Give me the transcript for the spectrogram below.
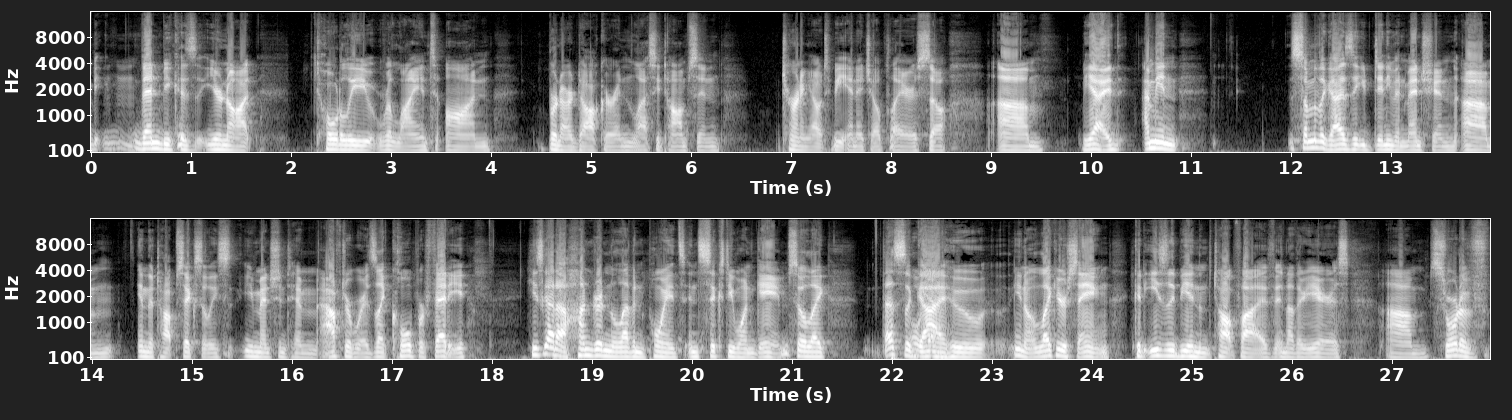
B- Then because you're not totally reliant on Bernard Docker and Lassi Thomson turning out to be NHL players. So, um, yeah, it, I mean, some of the guys that you didn't even mention um, in the top six, at least you mentioned him afterwards, like Cole Perfetti. He's got 111 points in 61 games. So, like, that's the Oh, guy yeah. who, you know, like you're saying, could easily be in the top five in other years. Um, sort of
